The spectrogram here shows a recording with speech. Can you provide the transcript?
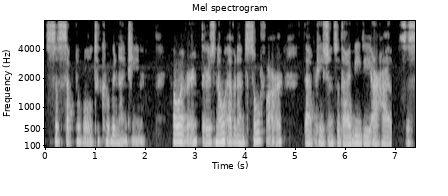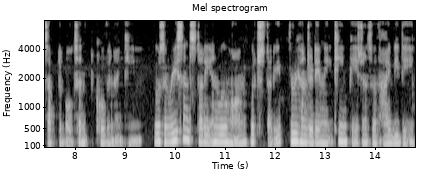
susceptible to COVID 19. However, there is no evidence so far that patients with IBD are highly susceptible to COVID 19. There was a recent study in Wuhan which studied 318 patients with IBD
